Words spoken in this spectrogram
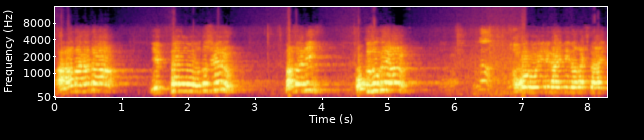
あなた方は日本を貶める。まさに国賊である。心を入れ替えていただきたい。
